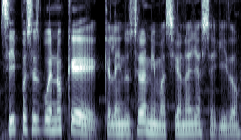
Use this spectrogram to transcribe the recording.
Sí, pues es bueno que, que la industria de animación haya seguido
